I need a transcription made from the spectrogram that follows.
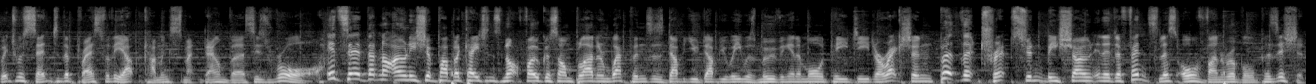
which was sent to the press for the upcoming SmackDown vs. Raw. It said that not only should publications not focus on blood and weapons as WWE was moving in a more PG direction, but that trips shouldn't be shown in a defenseless or vulnerable position.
